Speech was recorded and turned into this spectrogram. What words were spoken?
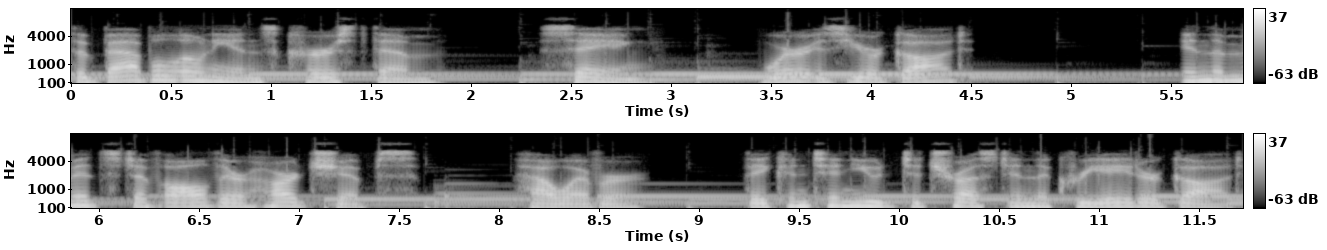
The Babylonians cursed them, saying, Where is your God? In the midst of all their hardships, however, they continued to trust in the Creator God.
